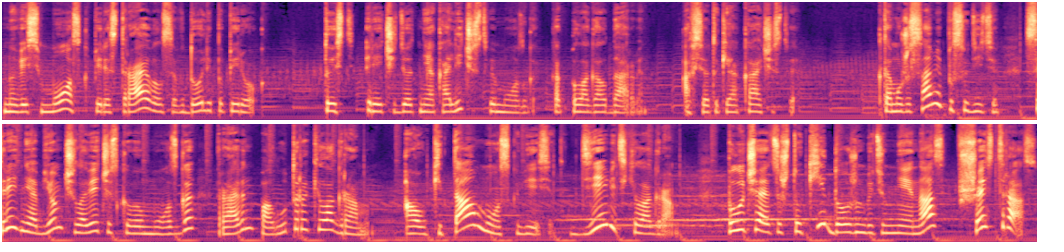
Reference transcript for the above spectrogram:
но весь мозг перестраивался вдоль и поперек. То есть речь идет не о количестве мозга, как полагал Дарвин, а все-таки о качестве. К тому же сами посудите, средний объем человеческого мозга равен полутора килограммам, а у кита мозг весит 9 килограмм. Получается, что кит должен быть умнее нас в 6 раз.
